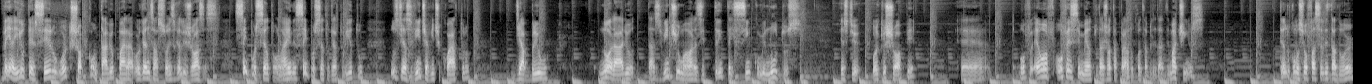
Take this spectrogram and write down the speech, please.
Vem aí o terceiro workshop contábil para organizações religiosas, 100% online, 100% gratuito, nos dias 20 a 24 de abril, no horário das 21 horas e 35 minutos. Este workshop é, é um oferecimento da J Prado Contabilidade de Matinhos, tendo como seu facilitador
